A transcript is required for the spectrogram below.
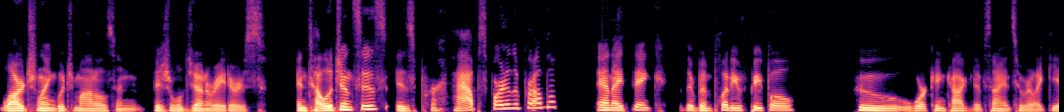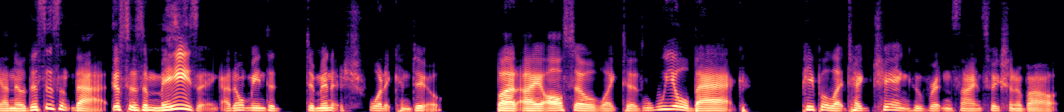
large language models and visual generators intelligences is perhaps part of the problem. And I think there have been plenty of people who work in cognitive science who are like, yeah, no, this isn't that. This is amazing. I don't mean to diminish what it can do. But I also like to wheel back people like Ted Chiang who've written science fiction about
